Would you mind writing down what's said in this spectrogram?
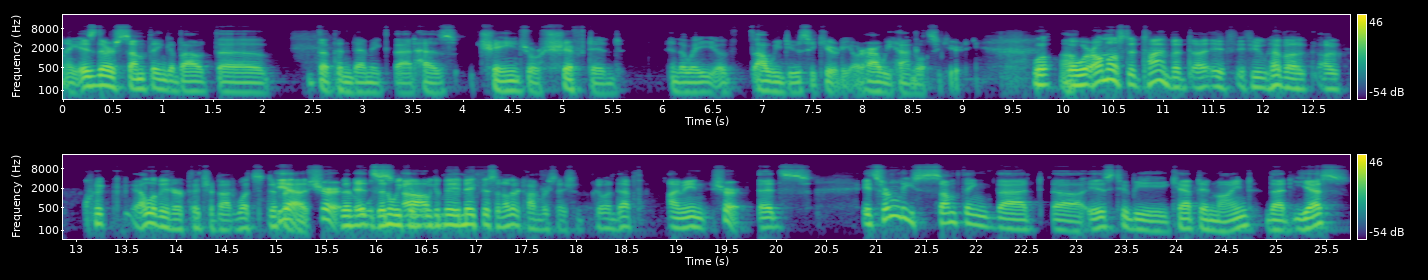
Like, is there something about the the pandemic that has changed or shifted in the way of how we do security or how we handle security? Well, um, well, we're almost at time, but uh, if if you have a, a quick elevator pitch about what's different, yeah, sure. Then, then we can um, we can maybe make this another conversation. Go in depth. I mean, sure. It's it's certainly something that uh, is to be kept in mind. That yes,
